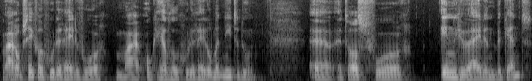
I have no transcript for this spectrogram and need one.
Waren op zich wel goede reden voor, maar ook heel veel goede reden om het niet te doen. Uh, het was voor ingewijden bekend,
